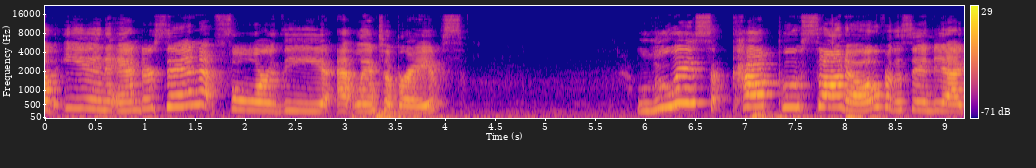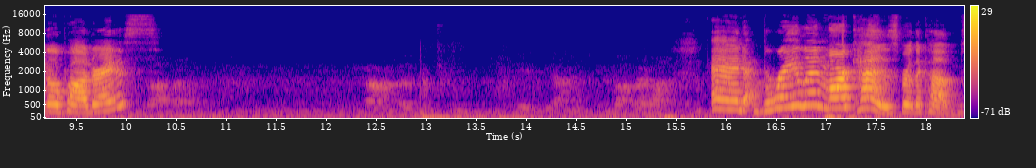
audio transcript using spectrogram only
of Ian Anderson for the Atlanta Braves. Luis Campusano for the San Diego Padres. And Brailyn Marquez for the Cubs.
